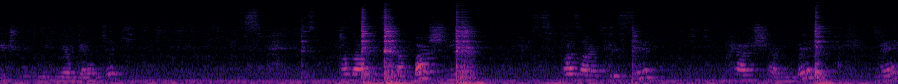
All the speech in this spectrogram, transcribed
3,5 milyon gelecek. Pazartesiden başlayıp pazartesi, perşembe ve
